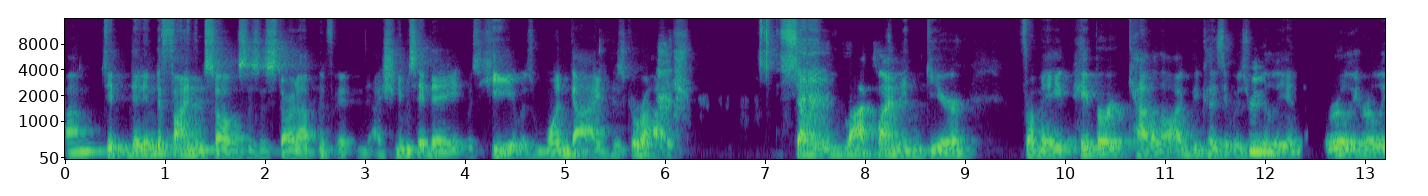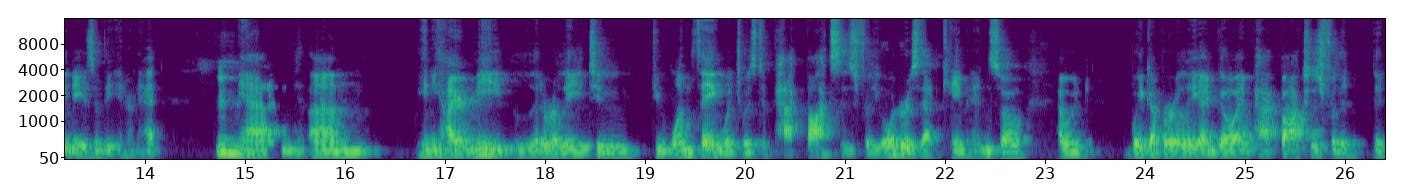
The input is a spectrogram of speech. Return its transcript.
um, did, they didn't define themselves as a startup. It, I shouldn't even say they, it was he, it was one guy in his garage selling rock climbing gear from a paper catalog because it was mm-hmm. really in early, early days of the internet. Mm-hmm. And, um, and he hired me literally to do one thing, which was to pack boxes for the orders that came in. So I would wake up early, I'd go, I'd pack boxes for the, the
